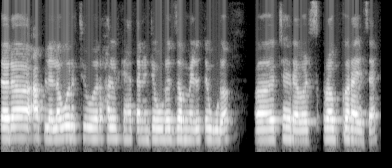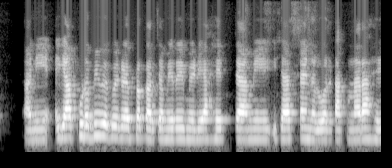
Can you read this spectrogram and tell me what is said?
तर आपल्याला वरचीवर हलक्या हाताने जेवढं जमेल तेवढं चेहऱ्यावर स्क्रब करायचं आहे आणि यापुढे बी वेगवेगळ्या प्रकारच्या मी रेमेडी आहेत त्या मी ह्या चॅनलवर टाकणार आहे.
